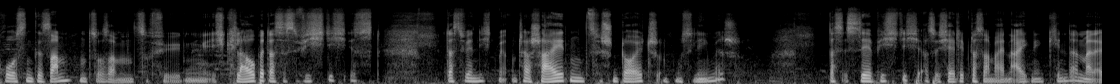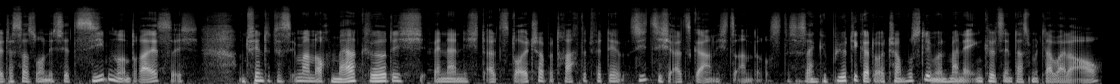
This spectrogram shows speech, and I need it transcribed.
großen Gesamten zusammenzufügen. Ich glaube, dass es wichtig ist, dass wir nicht mehr unterscheiden zwischen Deutsch und Muslimisch. Das ist sehr wichtig. Also ich erlebe das an meinen eigenen Kindern. Mein ältester Sohn ist jetzt 37 und findet es immer noch merkwürdig, wenn er nicht als Deutscher betrachtet wird. Der sieht sich als gar nichts anderes. Das ist ein gebürtiger deutscher Muslim und meine Enkel sind das mittlerweile auch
